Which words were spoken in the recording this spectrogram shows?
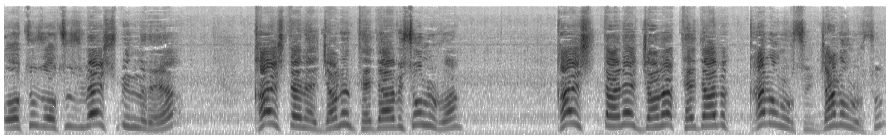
30-35 bin liraya kaç tane canın tedavisi olur lan? Kaç tane cana tedavi kan olursun, can olursun.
